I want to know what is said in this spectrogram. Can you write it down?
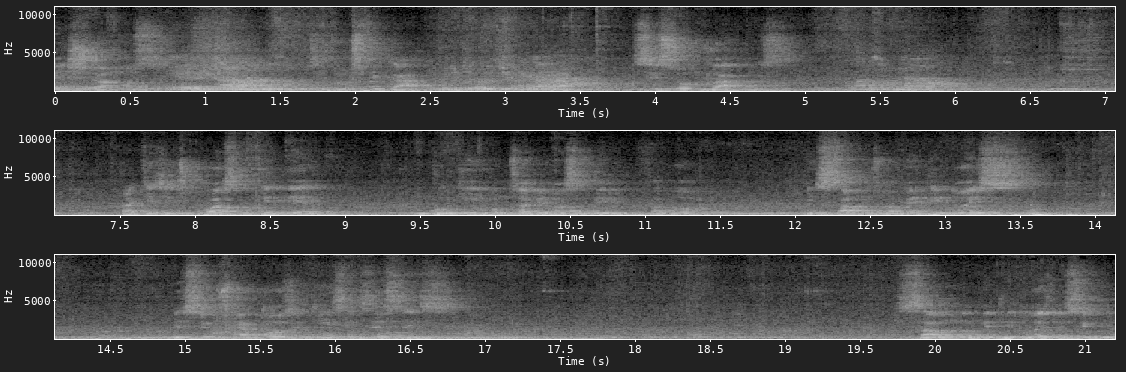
deixamos, de frutificar? frutificar? Se somos árvores. Para que a gente possa entender um pouquinho, vamos abrir nossa Bíblia, por favor, em Salmos 92, versículos 14, 15 e 16. Salmo 92, versículo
